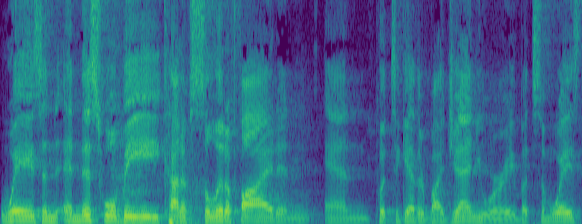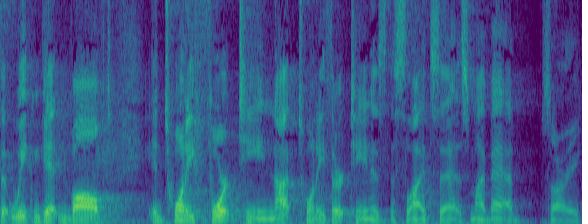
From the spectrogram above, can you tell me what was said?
ways, and, and this will be kind of solidified and, and put together by January, but some ways that we can get involved in 2014, not 2013, as the slide says. My bad. Sorry.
